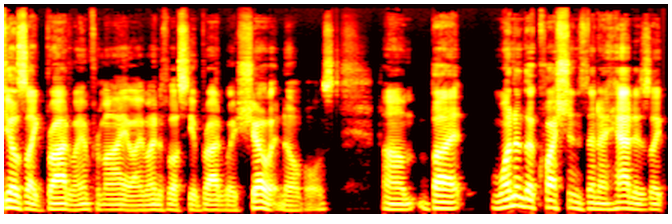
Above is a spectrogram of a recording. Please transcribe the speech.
feels like Broadway. I'm from Iowa. I might as well see a Broadway show at Nobles. Um, but one of the questions then I had is like,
